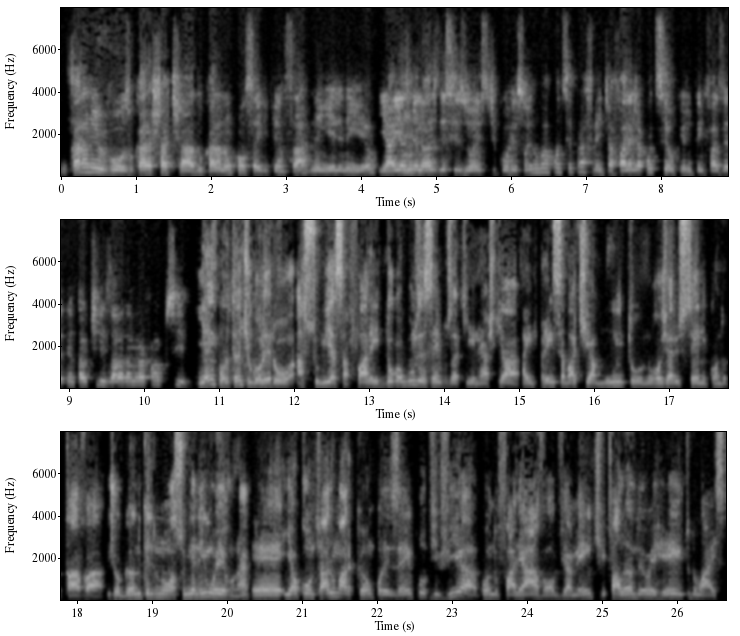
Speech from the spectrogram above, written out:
O cara nervoso, o cara chateado, o cara não consegue pensar, nem ele nem eu, e aí as uhum. melhores decisões de correções não vão acontecer para frente. A falha já aconteceu. O que a gente tem que fazer é tentar utilizá-la da melhor forma possível. E é importante o goleiro assumir essa falha. E dou alguns exemplos aqui, né? Acho que a, a imprensa batia muito no Rogério Ceni quando estava jogando, que ele não assumia nenhum erro, né? É, e ao contrário, o Marcão, por exemplo, vivia, quando falhava, obviamente, falando eu errei e tudo mais.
